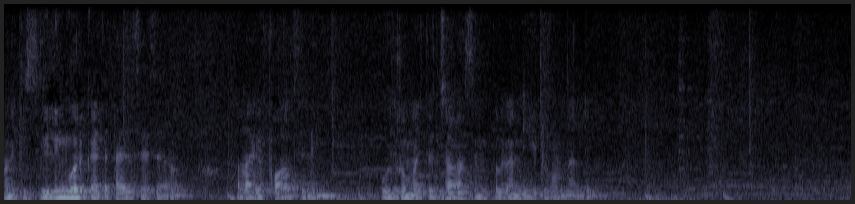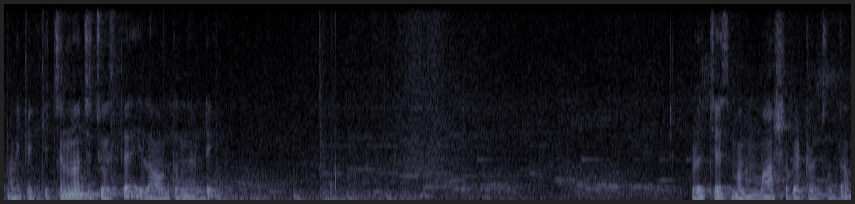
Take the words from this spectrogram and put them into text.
మనకి సీలింగ్ వర్క్ అయితే టైల్స్ వేశారు. అలాగే ఫాల్ సీలింగ్ పూజ రూమ్ అయితే చాలా సింపుల్గా నీట్గా ఉందండి. మనకి కిచెన్లోంచి చూస్తే ఇలా ఉంటుందండి. ఇప్పుడు వచ్చేసి మనం మాస్టర్ బెడ్రూమ్ చూద్దాం.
